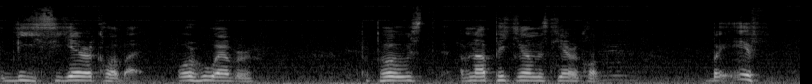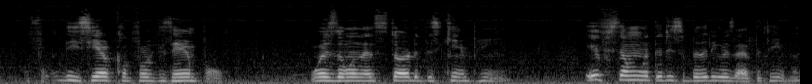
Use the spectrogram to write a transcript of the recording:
the Sierra Club or whoever proposed, I'm not picking on the Sierra Club, but if the Sierra Club, for example, was the one that started this campaign, if someone with a disability was at the table,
